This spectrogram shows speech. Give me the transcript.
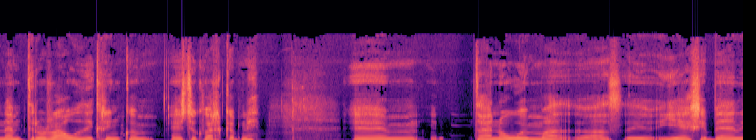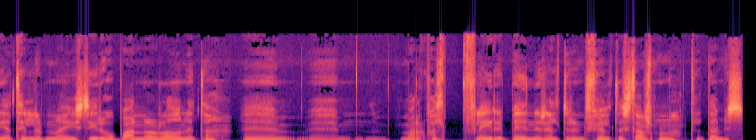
nefndir og ráði kringum einstök verkefni. Um, það er nóg um að, að ég sé beðin í að tilnefna í stýrihópa annar ráðunita um, um, margfald fleiri beðinir heldur en fjölda starfsmanna til dæmis.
